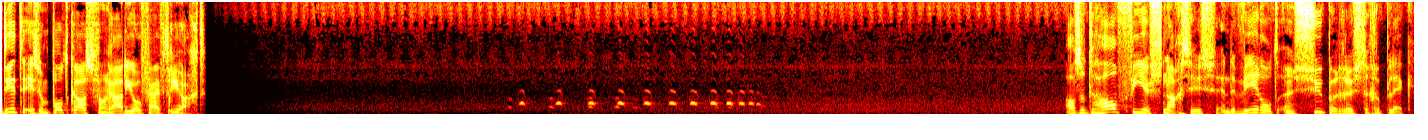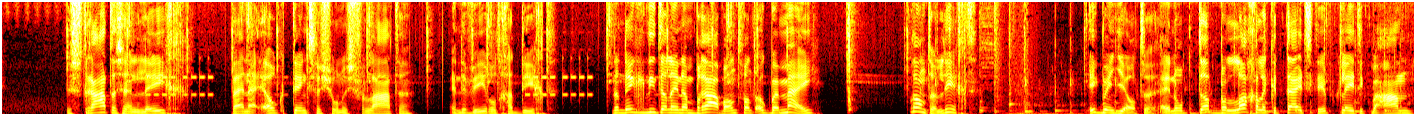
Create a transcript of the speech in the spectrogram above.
Dit is een podcast van Radio 538. Als het half vier s'nachts is en de wereld een super rustige plek. De straten zijn leeg, bijna elk tankstation is verlaten en de wereld gaat dicht. Dan denk ik niet alleen aan Brabant, want ook bij mij brandt er licht. Ik ben Jelte en op dat belachelijke tijdstip kleed ik me aan,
